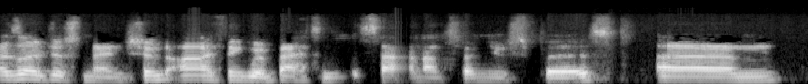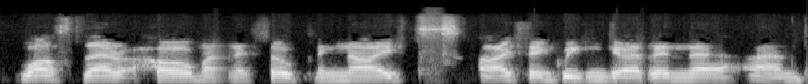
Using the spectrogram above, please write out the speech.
as I've just mentioned, I think we're better than the San Antonio Spurs. Um, whilst they're at home and it's opening night, I think we can get in there and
